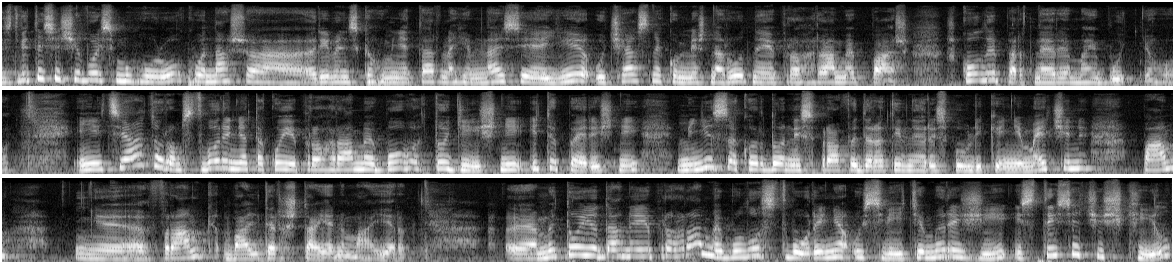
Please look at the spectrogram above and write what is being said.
З 2008 року наша Рівенська гуманітарна гімназія є учасником міжнародної програми ПАШ школи партнери майбутнього. Ініціатором створення такої програми був тодішній і теперішній міністр закордонних справ Федеративної Республіки Німеччини пан е, Франк Вальтер Штайнмаєр. Е, Метою даної програми було створення у світі мережі із тисячі шкіл,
